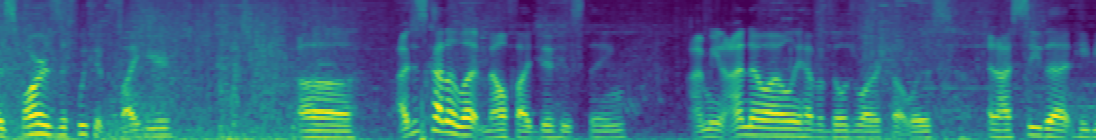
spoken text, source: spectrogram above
as far as if we could fight here, uh, I just kind of let Malphite do his thing. I mean, I know I only have a Bilgewater Cutlass, and I see that he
